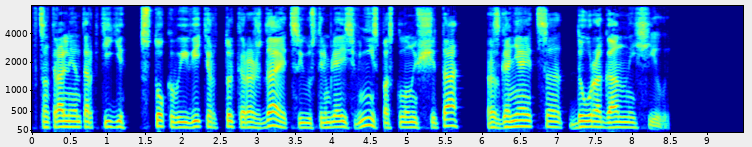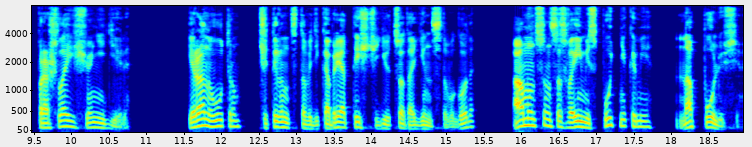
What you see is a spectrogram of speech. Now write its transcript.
В Центральной Антарктиде стоковый ветер только рождается и, устремляясь вниз по склону щита, разгоняется до ураганной силы. Прошла еще неделя и рано утром, 14 декабря 1911 года, Амундсен со своими спутниками на полюсе.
